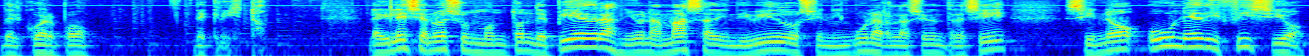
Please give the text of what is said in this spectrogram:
del cuerpo de Cristo. La iglesia no es un montón de piedras ni una masa de individuos sin ninguna relación entre sí, sino un edificio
